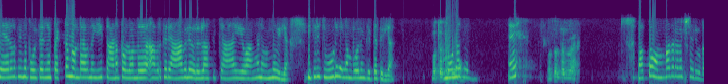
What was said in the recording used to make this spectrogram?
കേരളത്തിൽ നിന്ന് പോയി കഴിഞ്ഞാൽ പെട്ടെന്നുണ്ടാവുന്ന ഈ തണുപ്പുള്ളതുകൊണ്ട് അവർക്ക് രാവിലെ ഒരു ഗ്ലാസ് ചായയോ അങ്ങനെ ഒന്നുമില്ല. ഇച്ചിരി ചൂടുവെള്ളം പോലും കിട്ടത്തില്ല. മൂന്നര ഏ? മൊത്തം ഒമ്പതര ലക്ഷം രൂപ.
